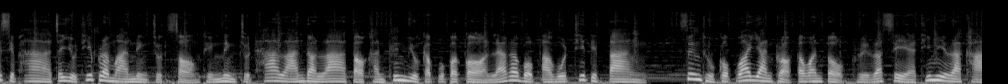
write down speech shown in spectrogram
2025 จะอยู่ที่ประมาณ 1.2 ถึง 1.5 ล้านดอลลาร์ต่อคันขึ้นอยู่กับอุปกรณ์และระบบอาวุธที่ติดตั้ง ซึ่งถูกกบว่ายานเกราะตะวันตก หรือรัสเซียที่มีราคา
